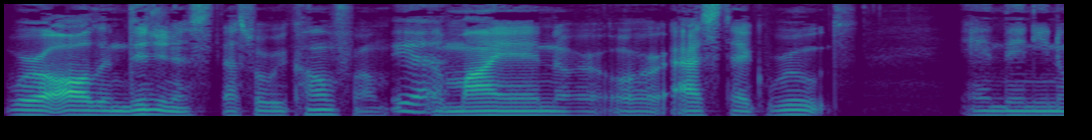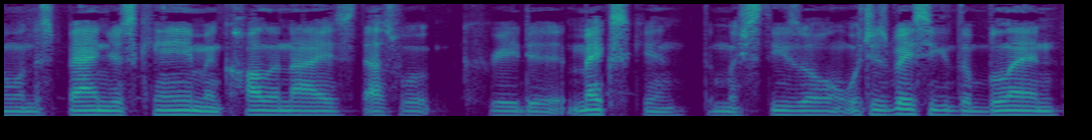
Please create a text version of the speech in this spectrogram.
were all indigenous. That's where we come from. Yeah. The Mayan or, or Aztec roots. And then, you know, when the Spaniards came and colonized, that's what created Mexican, the mestizo, which is basically the blend.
